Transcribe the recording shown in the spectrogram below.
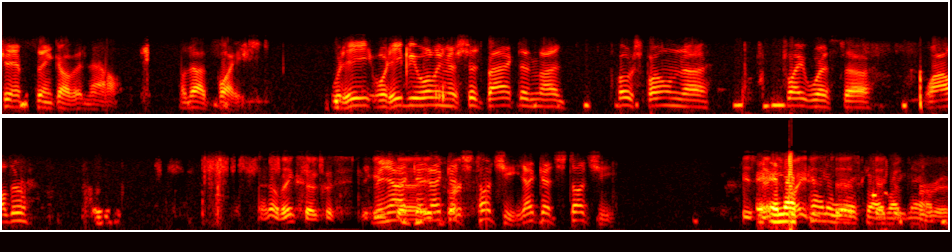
champ think of it now of that fight? Would he would he be willing to sit back and uh, postpone uh, fight with uh, Wilder? I don't think so because I mean, that, get- that gets touchy. That gets touchy. And- that's kinda where uh, it's at right now. for, uh,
